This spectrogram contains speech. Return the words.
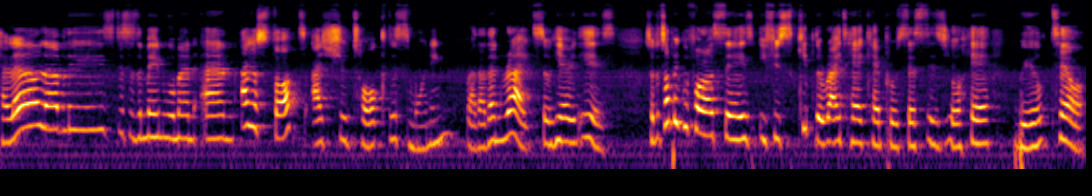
Hello, lovelies. This is the main woman, and I just thought I should talk this morning rather than write. So here it is. So the topic before us says if you skip the right hair care processes, your hair will tell.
